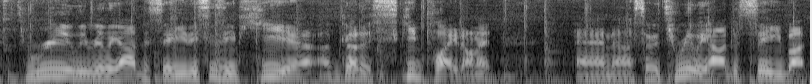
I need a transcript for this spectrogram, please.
It's really, really hard to see. This is it here. I've got a skid plate on it. And uh, so it's really hard to see, but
